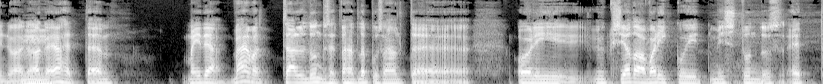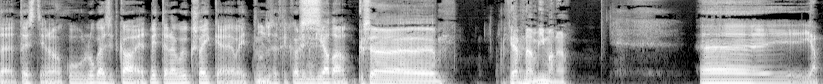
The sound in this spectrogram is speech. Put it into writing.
on ju, aga mm., aga jah, et äh, ma ei tea, vähemalt seal tundus, et vähemalt lõpus vähemalt äh, oli üks jada valikuid, mis tundus, et äh, tõesti nagu lugesid ka, et mitte nagu üks väike, vaid tundus, et ikka oli mingi jada. kas äh, järgmine on viimane äh,? jah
